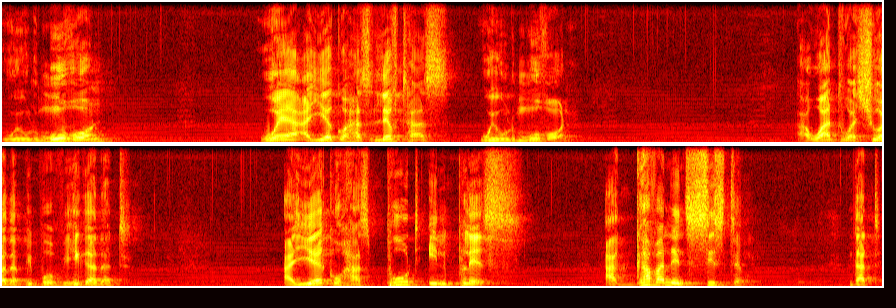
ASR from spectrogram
we will move on. Where Ayeko has left us, we will move on. I want to assure the people of Vihiga that Ayeko has put in place a governance system that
